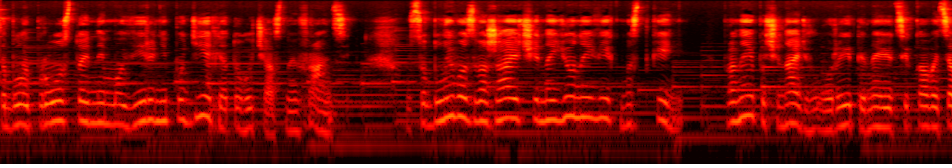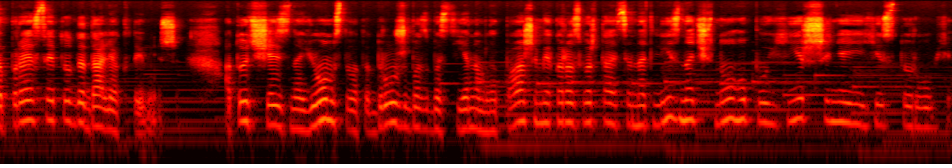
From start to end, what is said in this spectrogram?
Це були просто й неймовірні події для тогочасної Франції, особливо зважаючи на юний вік мисткині. Про неї починають говорити, нею цікавиться преса і то дедалі активніше. А тут ще й знайомство та дружба з Бастієном Лепажем, яка розвертається на тлі значного погіршення її здоров'я.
